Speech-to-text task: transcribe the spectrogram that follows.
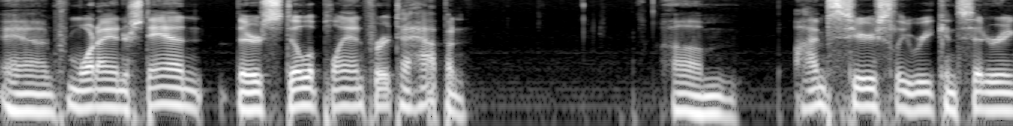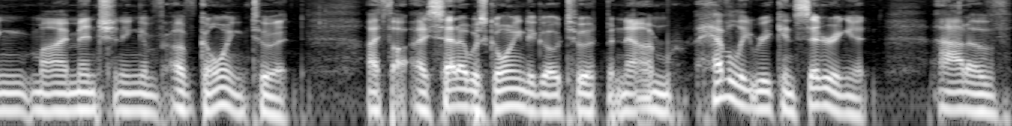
And from what I understand, there's still a plan for it to happen. Um, I'm seriously reconsidering my mentioning of, of going to it. I thought I said I was going to go to it, but now I'm heavily reconsidering it out of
